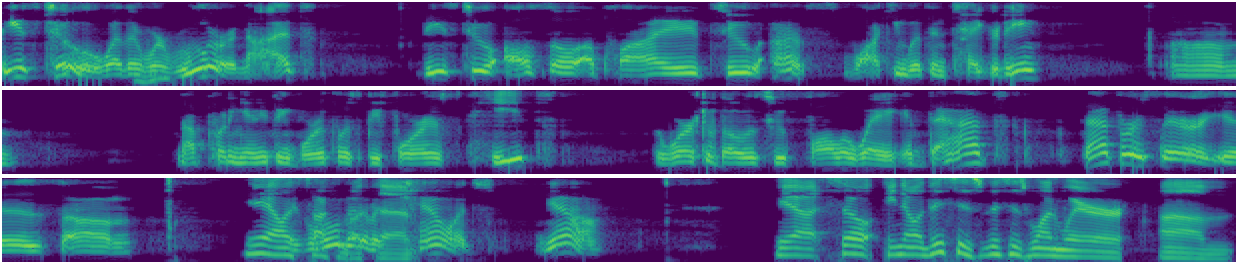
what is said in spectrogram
These two, whether we're ruler or not, these two also apply to us. Walking with integrity, um, not putting anything worthless before us, hate the work of those who fall away. And that that verse there is um, Yeah, let's is a talk little bit of a that. challenge. Yeah. Yeah, so you know this is this is one where um,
